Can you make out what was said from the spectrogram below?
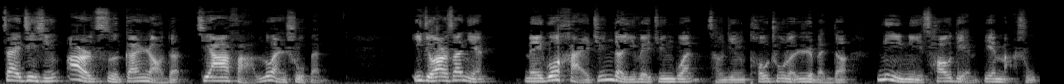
再进行二次干扰的加法乱数本。一九二三年，美国海军的一位军官曾经偷出了日本的秘密操点编码书。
